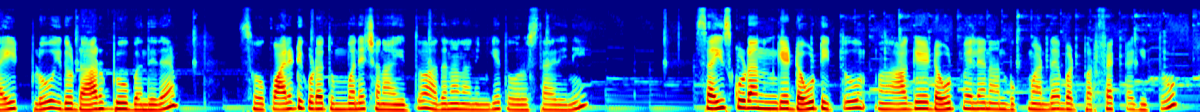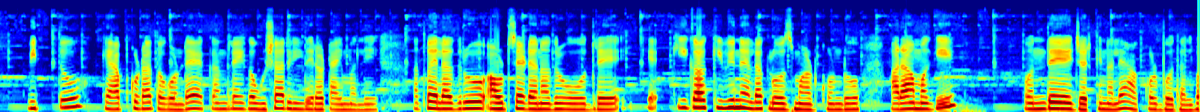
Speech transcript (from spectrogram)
ಲೈಟ್ ಬ್ಲೂ ಇದು ಡಾರ್ಕ್ ಬ್ಲೂ ಬಂದಿದೆ. ಸೊ ಕ್ವಾಲಿಟಿ ಕೂಡ ತುಂಬಾ ಚೆನ್ನಾಗಿತ್ತು. ಅದನ್ನು ನಾನು ನಿಮಗೆ ತೋರಿಸ್ತಾ ಇದ್ದೀನಿ. ಸೈಜ್ ಕೂಡ ನನಗೆ ಡೌಟ್ ಇತ್ತು. ಹಾಗೆ ಡೌಟ್ ಮೇಲೆ ನಾನು ಬುಕ್ ಮಾಡಿದೆ ಬಟ್ ಪರ್ಫೆಕ್ಟಾಗಿತ್ತು ವಿತ್ತು ಕ್ಯಾಪ್ ಕೂಡ ತೊಗೊಂಡೆ. ಯಾಕಂದರೆ ಈಗ ಹುಷಾರಿಲ್ದಿರೋ ಟೈಮಲ್ಲಿ ಅಥವಾ ಎಲ್ಲಾದರೂ ಔಟ್ಸೈಡ್ ಏನಾದರೂ ಹೋದರೆ, ಈಗ ಕಿವಿನೆಲ್ಲ ಕ್ಲೋಸ್ ಮಾಡಿಕೊಂಡು ಆರಾಮಾಗಿ ಒಂದೇ ಜರ್ಕಿನಲ್ಲೇ ಹಾಕ್ಕೊಳ್ಬೋದಲ್ವ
